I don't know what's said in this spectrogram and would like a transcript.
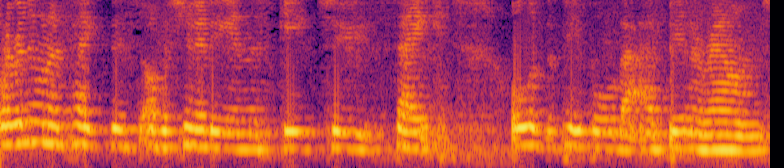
I really want to take this opportunity and this gig to thank all of the people that have been around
